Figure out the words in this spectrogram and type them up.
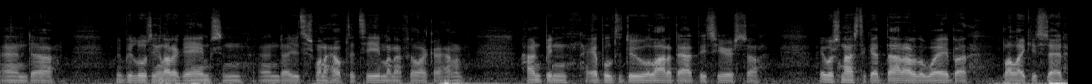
and uh, we'll be losing a lot of games, and and uh, you just want to help the team. And I feel like I haven't haven't been able to do a lot of that this year, so it was nice to get that out of the way. But but like you said,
